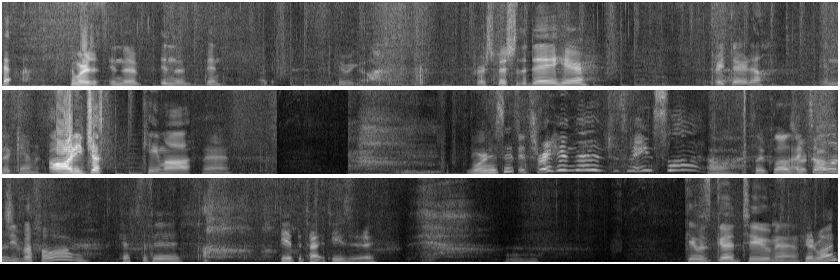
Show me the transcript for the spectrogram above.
Yeah. And where is it? In the in the bin. Okay. Here we go. First fish of the day here. Right there now. In the camera. Oh, and he just came off, man. Where is it? It's right in the main slot. Oh, the gloves I are told covered. you before. Catch the fish. He hit the ti- teaser, eh? Yeah. It was good too, man. Good one?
